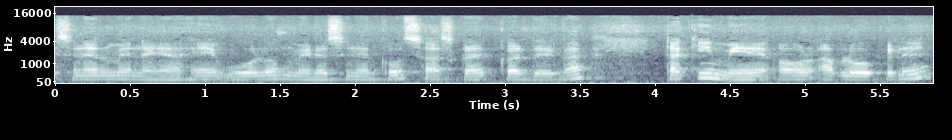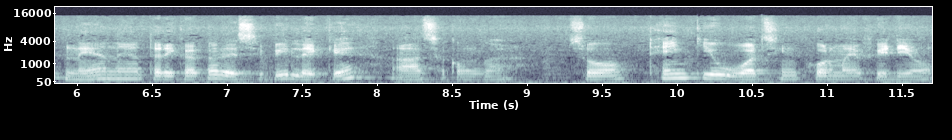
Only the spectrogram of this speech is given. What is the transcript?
चैनल में नया है, वो लोग मेरे चैनल को सब्सक्राइब कर देगा, ताकि मैं और आप लोगों के लिए नया नया तरीका का रेसिपी लेके आ सकूँगा। So thank you watching for my video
